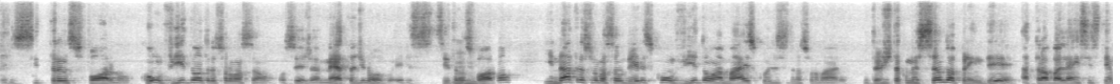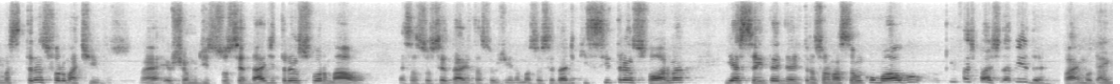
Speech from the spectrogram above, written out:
Eles se transformam, convidam a transformação. Ou seja, meta de novo, eles se uhum. transformam. Uhum e na transformação deles convidam a mais coisas se transformarem. Então a gente está começando a aprender a trabalhar em sistemas transformativos. Né? Eu chamo de sociedade transformal. Essa sociedade está surgindo, é uma sociedade que se transforma e aceita a ideia de transformação como algo que faz parte da vida. Vai mudar. É,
